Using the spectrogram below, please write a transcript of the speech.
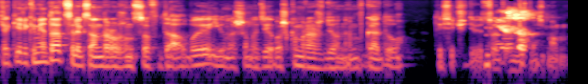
Какие рекомендации Александр Роженцев дал бы юношам и девушкам, рожденным в году 1998?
